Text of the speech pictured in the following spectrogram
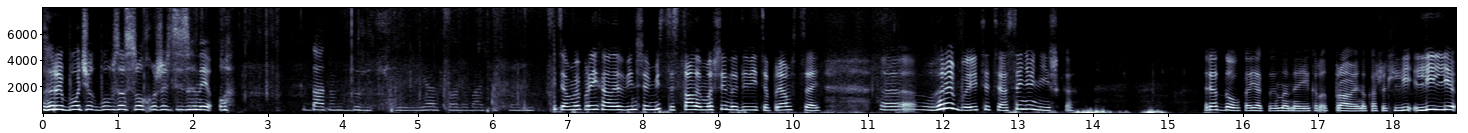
Грибочок був засох, уже ці згнив. О. Да, там дуже чую. Я теж бачу, що Ми приїхали в інше місце, стали машиною, дивіться, прямо в цей. Е, в грибиця ця синьоніжка. Рядовка, як на неї правильно кажуть, лі, лілі,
